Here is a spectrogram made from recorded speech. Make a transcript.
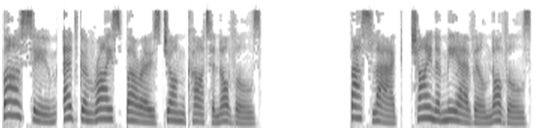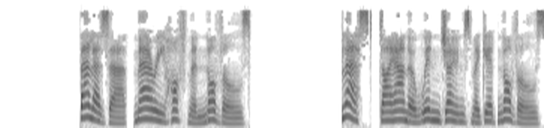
Barsoom, Edgar Rice Burroughs John Carter novels. Bas Lag, China Miéville novels. Bellezza, Mary Hoffman novels. Blessed, Diana Wynne Jones Magid novels.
